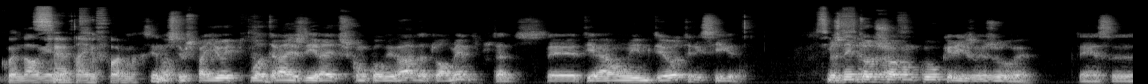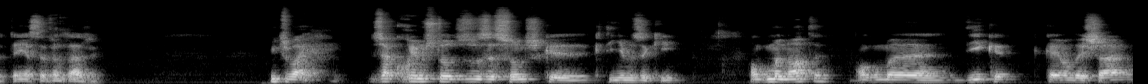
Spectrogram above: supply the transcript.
quando alguém Certo. não está em forma. Sim, nós temos para aí oito laterais direitos com qualidade atualmente, portanto, é tirar um e meter outro e siga. Sim, Mas nem é todos jogam com o cariz na Juve. Tem essa, tem essa vantagem. Muito bem. Já corremos todos os assuntos que, que tínhamos aqui. Alguma nota? Alguma dica que queiram deixar?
